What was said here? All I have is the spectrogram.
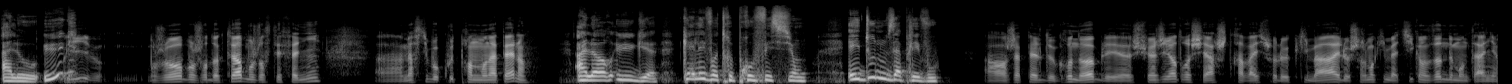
Allô, Hugues? Oui, bonjour, bonjour docteur, bonjour Stéphanie. Euh, merci beaucoup de prendre mon appel. Alors Hugues, quelle est votre profession? Et d'où nous appelez-vous? Alors j'appelle de Grenoble et euh, je suis ingénieur de recherche, je travaille sur le climat et le changement climatique en zone de montagne.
